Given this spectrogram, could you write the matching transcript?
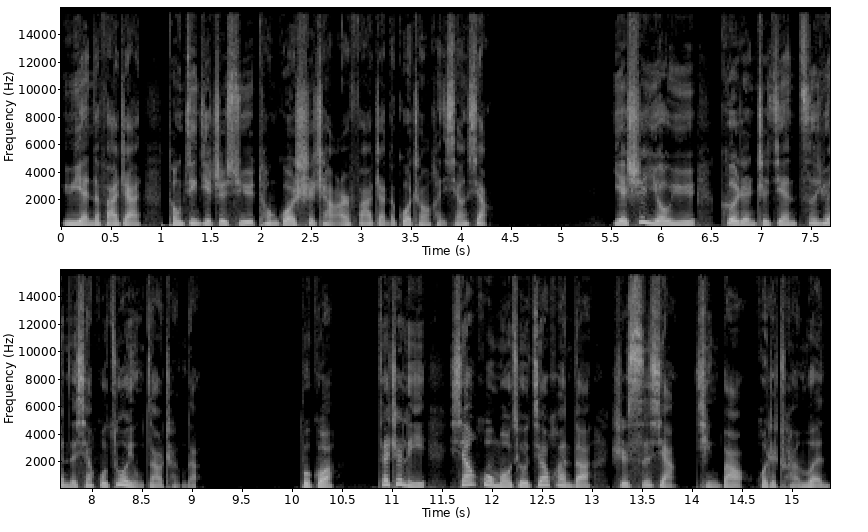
语言的发展同经济秩序通过市场而发展的过程很相像，也是由于个人之间自愿的相互作用造成的。不过，在这里相互谋求交换的是思想、情报或者传闻，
